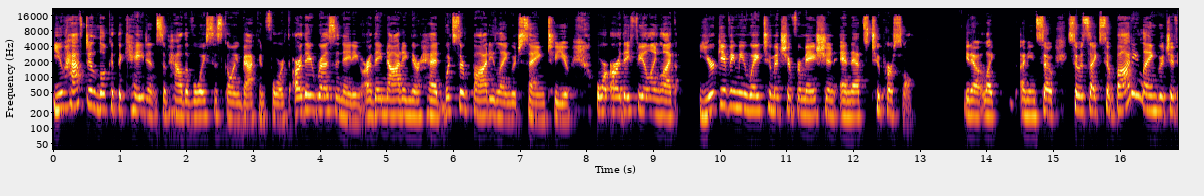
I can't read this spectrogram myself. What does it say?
you have to look at the cadence of how the voice is going back and forth. Are they resonating? Are they nodding their head? What's their body language saying to you? Or are they feeling like you're giving me way too much information and that's too personal? You know, like, I mean, so, so it's like, so body language, if,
